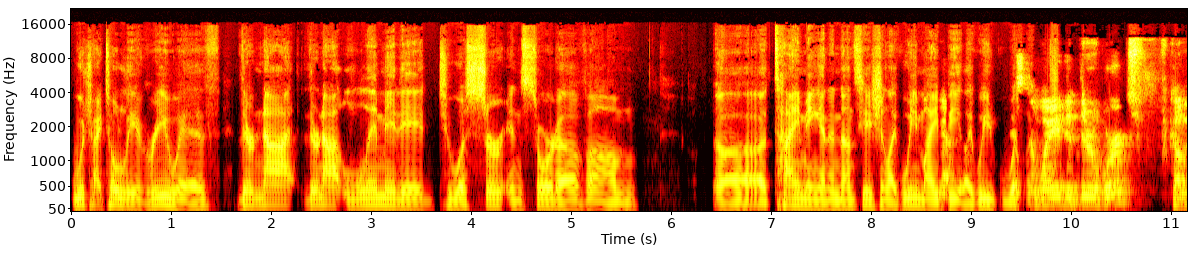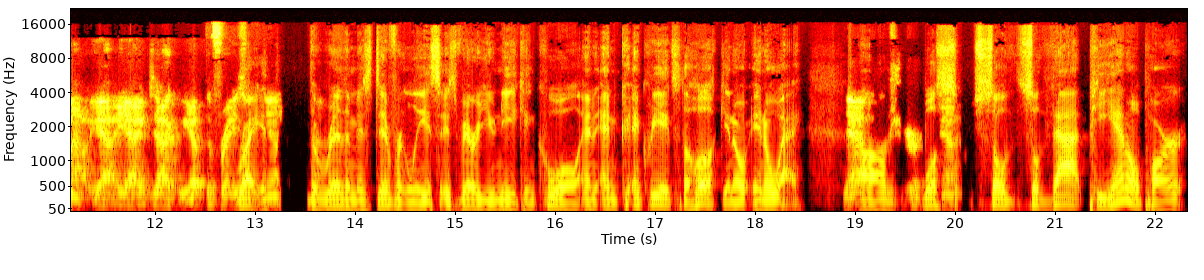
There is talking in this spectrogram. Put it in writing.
which I totally agree with. They're not, they're not limited to a certain sort of, um, uh timing and enunciation like we might Yeah. be like we It's the way that their words come out. Yeah. Yeah. Exactly. Yep. The phrase. Right. Yeah. the rhythm is differently. It's it's very unique and cool, and and and creates the hook in a in a way. Yeah. um, sure. Well, yeah. so so that piano part,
